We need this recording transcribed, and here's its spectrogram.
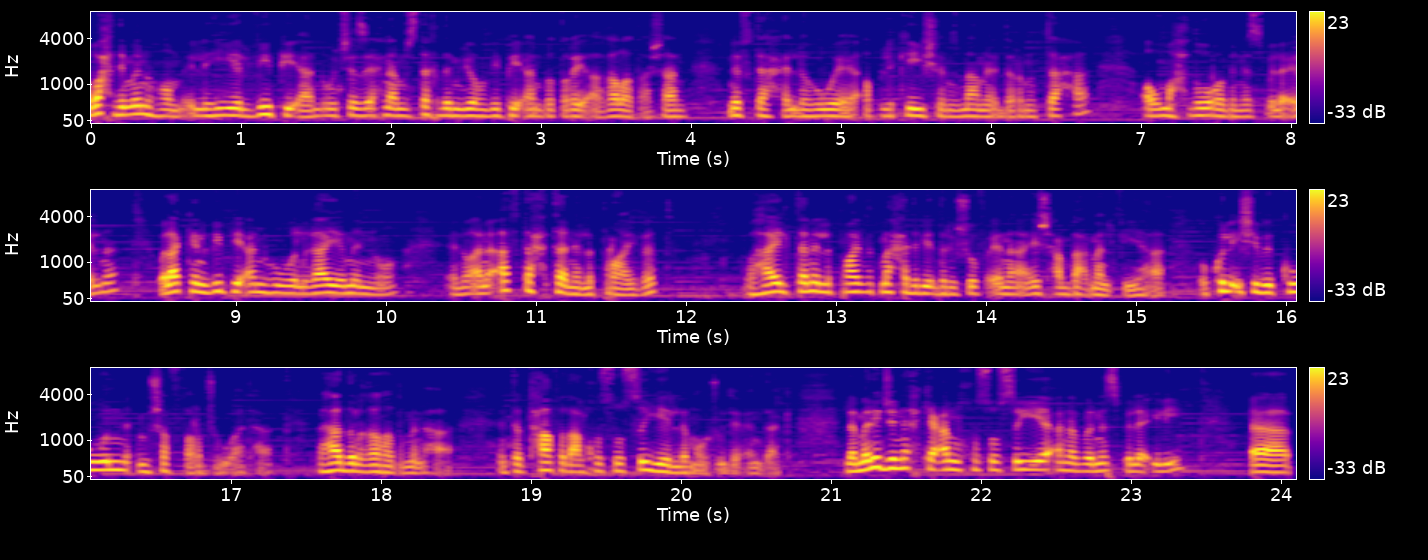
واحدة منهم اللي هي ال VPN which إحنا بنستخدم اليوم VPN بطريقة غلط عشان نفتح اللي هو applications ما بنقدر نفتحها أو محظورة بالنسبة لنا ولكن ال VPN هو الغاية منه إنه أنا أفتح tunnel private وهاي ال tunnel ال private ما حدا بيقدر يشوف أنا إيش عم بعمل فيها وكل شيء بيكون مشفر جواتها فهذا الغرض منها. أنت بتحافظ على الخصوصية اللي موجودة عندك. لما نيجي نحكي عن الخصوصية أنا بالنسبة لي آه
